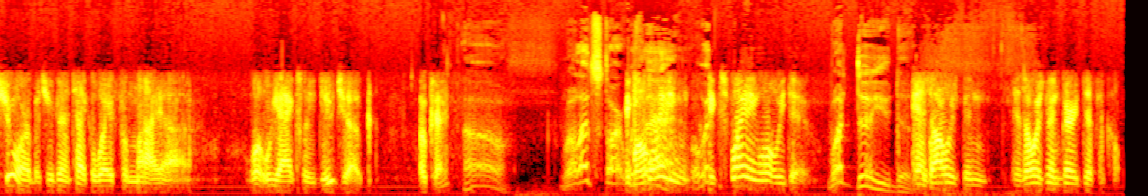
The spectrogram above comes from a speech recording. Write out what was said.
Sure, but you're going to take away from my uh, what we actually do joke. Okay. Oh, well, let's start with Explaining, that. What, explaining what we do what do you do? has always been has always been very difficult,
